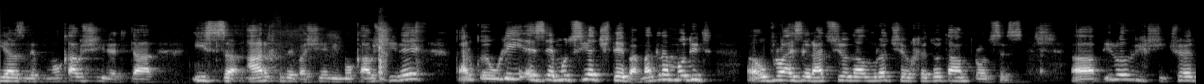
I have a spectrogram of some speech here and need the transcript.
იაზლებ მოკავშირეთ და ის არ ხდება შენი მოკავშირე გარკვეული ეს ემოცია ჩდება მაგრამ მოდით э, უფრო ესე რაციონალურად შევხედოთ ამ პროცესს. პირველ რიგში ჩვენ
